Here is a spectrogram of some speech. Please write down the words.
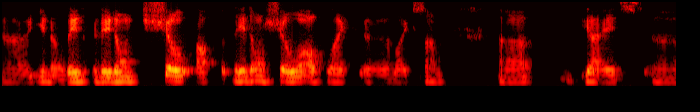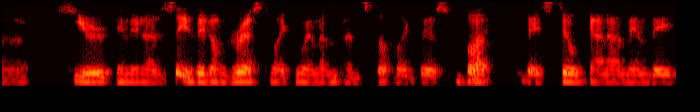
uh, you know they they don't show up, they don't show off like uh, like some uh, guys uh, here in the United States. They don't dress like women and stuff like this, but right. they still kind of. I mean, they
